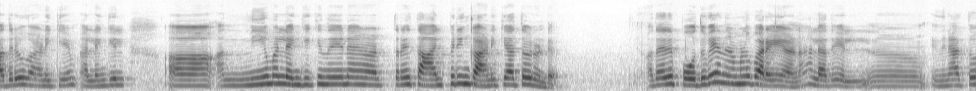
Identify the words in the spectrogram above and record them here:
ആദരവ് കാണിക്കുകയും അല്ലെങ്കിൽ നിയമം ലംഘിക്കുന്നതിന് അത്രയും താല്പര്യം കാണിക്കാത്തവരുണ്ട്. അതായത് പൊതുവേ നമ്മൾ പറയുകയാണ് അല്ലാതെ ഇതിനകത്ത്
